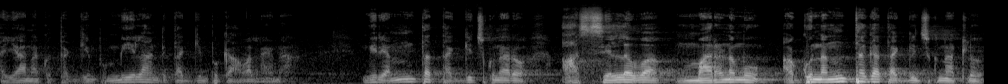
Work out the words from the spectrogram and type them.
అయ్యా నాకు తగ్గింపు. మీలాంటి తగ్గింపు కావాలి నాయనా. మీరు ఎంత తగ్గించుకున్నారో ఆ సెలవ మరణము అగునంతగా తగ్గించుకున్నట్లు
